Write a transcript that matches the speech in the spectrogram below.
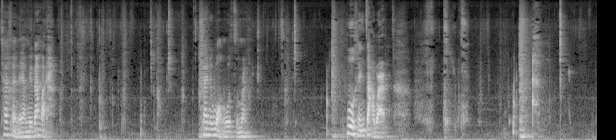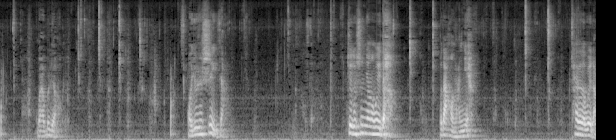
太狠了呀，没办法呀。看这网络姊妹，不狠咋玩？玩不了，我就是试一下。这个生姜的味道 不大好拿捏，太大的味道。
